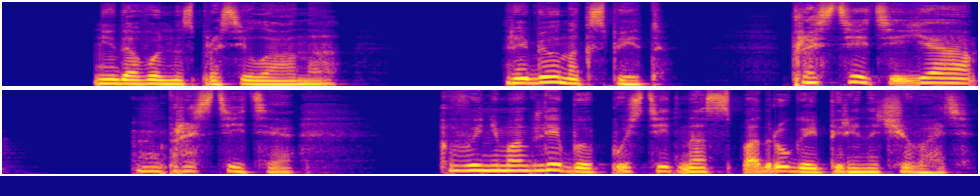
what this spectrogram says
— недовольно спросила она. Ребенок спит. Простите, я... Простите, вы не могли бы пустить нас с подругой переночевать?»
